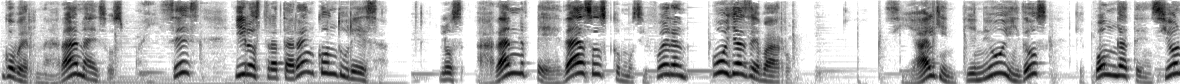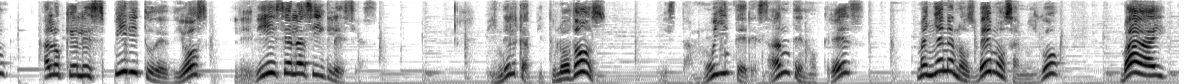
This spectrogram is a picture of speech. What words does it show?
Gobernarán a esos países y los tratarán con dureza. Los harán pedazos como si fueran ollas de barro. Si alguien tiene oídos, que ponga atención a lo que el Espíritu de Dios le dice a las iglesias. Fin del capítulo 2. Está muy interesante, ¿no crees? Mañana nos vemos, amigo. Bye.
